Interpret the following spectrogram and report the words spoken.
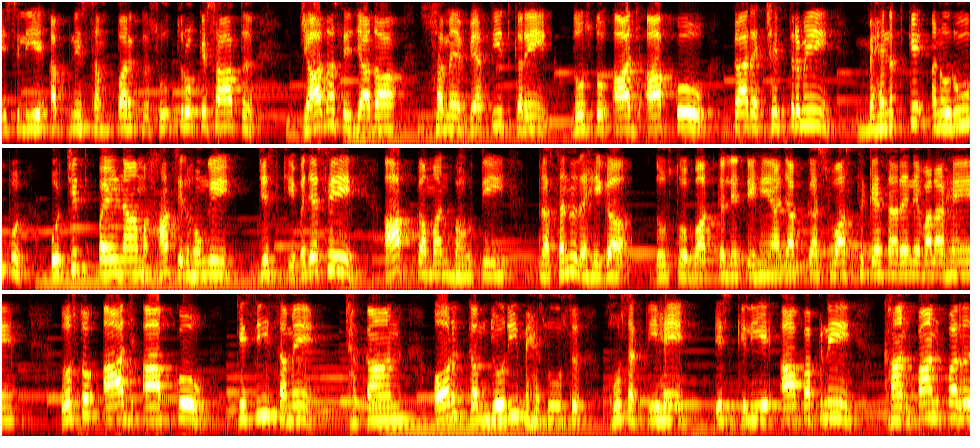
इसलिए अपने संपर्क सूत्रों के साथ ज़्यादा से ज़्यादा समय व्यतीत करें। दोस्तों, आज आपको कार्य क्षेत्र में मेहनत के अनुरूप उचित परिणाम हासिल होंगे, जिसकी वजह से आपका मन बहुत ही प्रसन्न रहेगा। दोस्तों, बात कर लेते हैं, आज आपका स्वास्थ्य कैसा रहने वाला है? दोस्तों, आज आपको किसी समय थकान और कमज़ोरी महसूस हो सकती है। इसके लिए आप अपने खान पान पर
